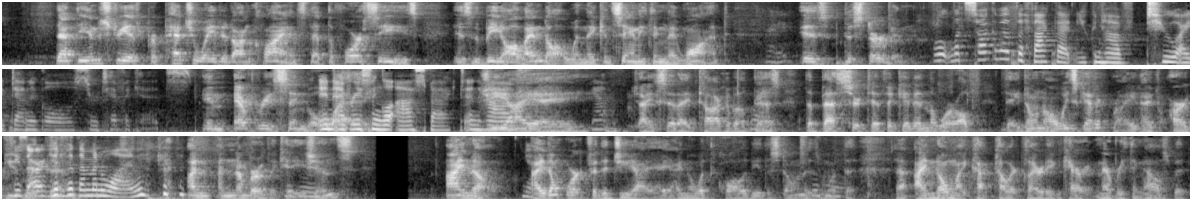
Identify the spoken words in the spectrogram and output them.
that the industry has perpetuated on clients that the four C's is the be all end all when they can say anything they want Right. is disturbing Well, let's talk about the fact that you can have two identical certificates in every single in way. every single aspect and have GIA. Yeah. I said I'd talk about this. The best certificate in the world. They don't always get it right. I've argued. he's with argued them with them in one. on a number of occasions. Mm-hmm. I know. Yeah. I don't work for the GIA. I know what the quality of the stone is and what the. Uh, I know my cut, color, clarity, and carat, and everything else. But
